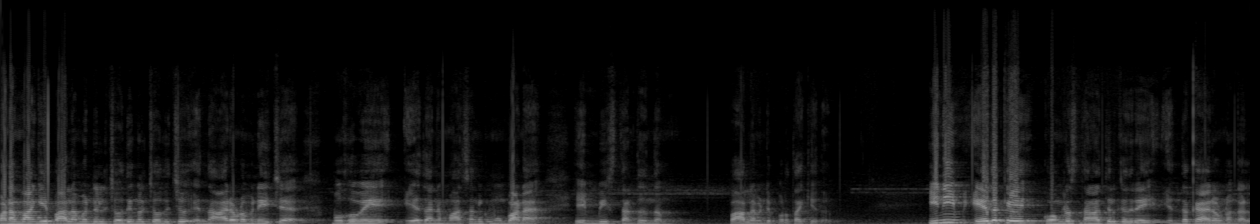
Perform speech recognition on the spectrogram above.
പണം വാങ്ങി പാർലമെന്റിൽ ചോദ്യങ്ങൾ ചോദിച്ചു എന്ന ആരോപണം ഉന്നയിച്ച് മൊഹുവയെ ഏതാനും മാസങ്ങൾക്ക് മുമ്പാണ് എം പി സ്ഥാനത്ത് നിന്നും പാർലമെന്റ് പുറത്താക്കിയത്. ഇനിയും ഏതൊക്കെ കോൺഗ്രസ് സ്ഥാനാർത്ഥികൾക്കെതിരെ എന്തൊക്കെ ആരോപണങ്ങൾ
